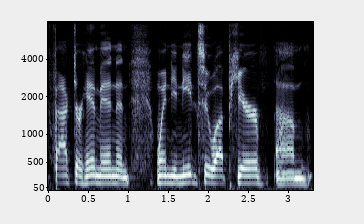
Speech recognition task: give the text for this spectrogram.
factor him in, and when you need to up here. Um,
